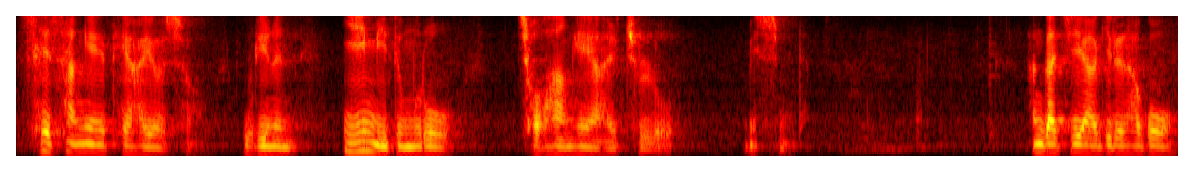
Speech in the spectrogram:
세상에 대하여서 우리는 이 믿음으로 저항해야 할 줄로 믿습니다. 한 가지 이야기를 하고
